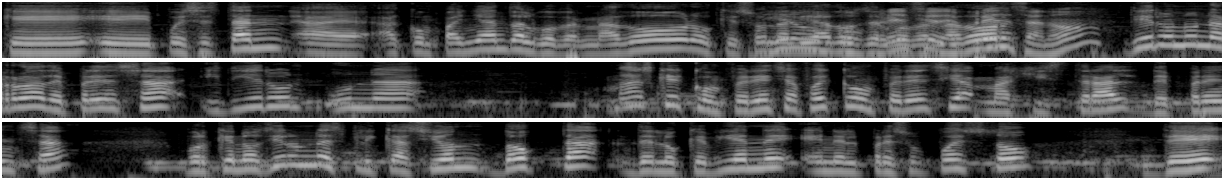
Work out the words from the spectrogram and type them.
que eh, pues están eh, acompañando al gobernador o que son Dieron aliados del conferencia de gobernador, prensa, ¿no? dieron una rueda de prensa y dieron una, más que conferencia, fue conferencia magistral de prensa, porque nos dieron una explicación docta de lo que viene en el presupuesto de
